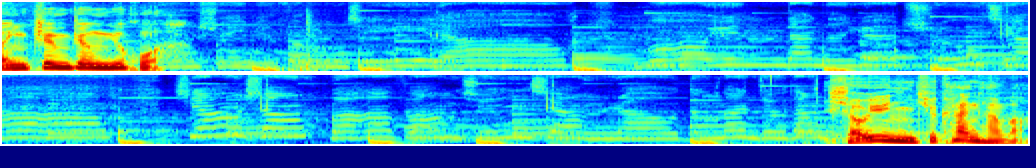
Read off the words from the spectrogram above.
欢迎蒸蒸渔火，小玉，你去看看吧。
